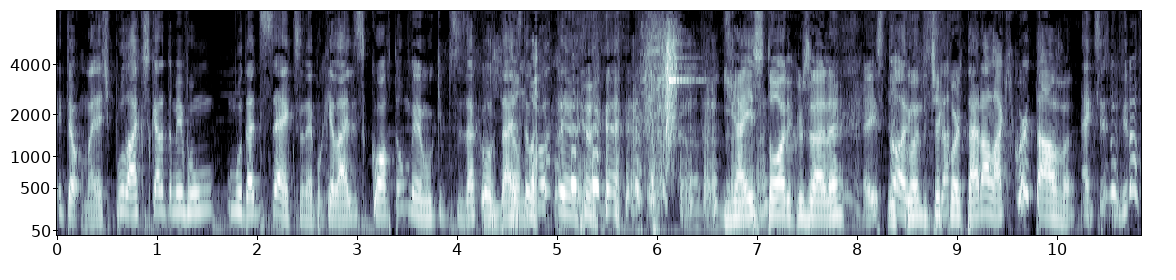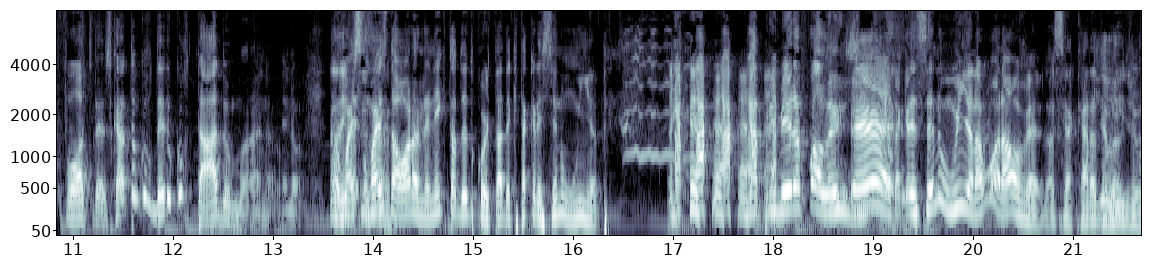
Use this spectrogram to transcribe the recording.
Então, mas é tipo lá que os caras também vão mudar de sexo, né? Porque lá eles cortam mesmo. O que precisar cortar, eles estão cortando. E já é histórico já, né? É E histórico. quando tinha que cortar, era lá que cortava. É que vocês não viram a foto, velho. Os caras estão com o dedo cortado, mano. É, não- Não, Não, mas, precisa- o mais da hora não é nem que tá o dedo cortado, é que tá crescendo unha. Na primeira falange. É, tá crescendo unha, na moral, velho. Nossa, a cara Que do índio.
